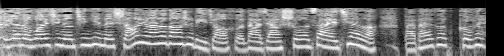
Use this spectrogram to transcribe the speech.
时间的关系呢，今天的小雨来了到这里就要和大家说再见了，拜拜各各位。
